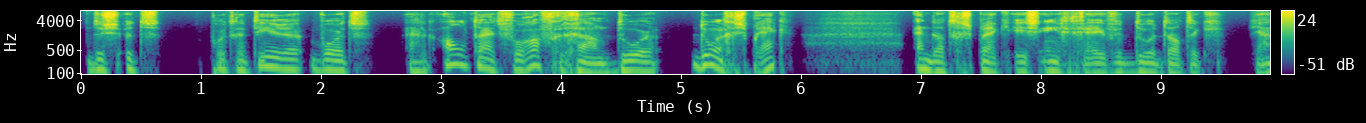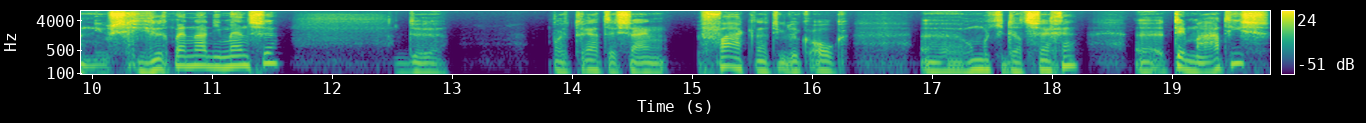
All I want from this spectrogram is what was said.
Dus het portretteren wordt eigenlijk altijd voorafgegaan door, door een gesprek. En dat gesprek is ingegeven doordat ik ja, nieuwsgierig ben naar die mensen. De portretten zijn vaak natuurlijk ook, hoe moet je dat zeggen? Eh, thematisch.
